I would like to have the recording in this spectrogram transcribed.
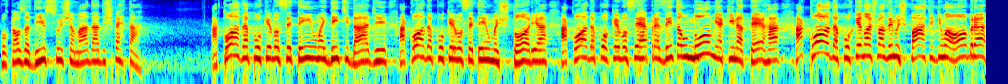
Por causa disso, chamada a despertar. Acorda porque você tem uma identidade, acorda porque você tem uma história, acorda porque você representa um nome aqui na terra, acorda porque nós fazemos parte de uma obra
